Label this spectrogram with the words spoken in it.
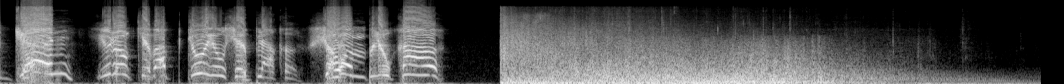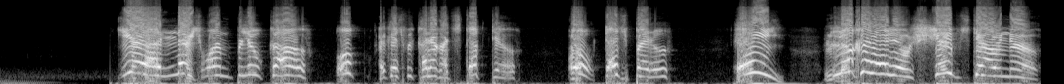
Again? You don't give up, do you, shape blocker? Show 'em, blue car! Yeah, nice one, blue car! Oh, I guess we kinda got stuck there. Oh, that's better. Hey! Look at all those shapes down there!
